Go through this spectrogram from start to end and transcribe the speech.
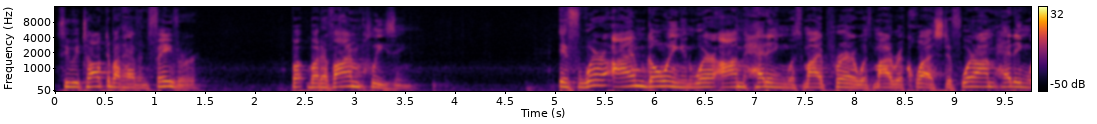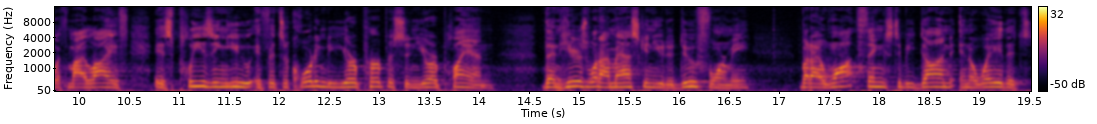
See, we talked about having favor, but, but if I'm pleasing, if where I'm going and where I'm heading with my prayer, with my request, if where I'm heading with my life is pleasing you, if it's according to your purpose and your plan, then here's what I'm asking you to do for me. But I want things to be done in a way that's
